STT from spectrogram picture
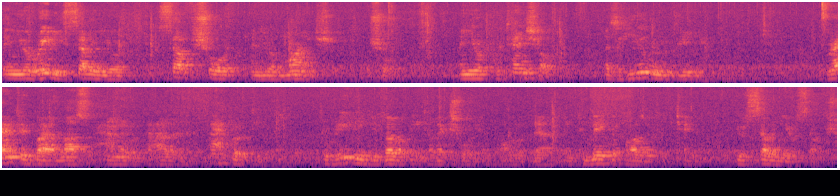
then you're really selling yourself short and your mind short, and your potential as a human being, granted by Allah subhanahu wa ta'ala, the faculty to really develop intellectually and all of that, and to make a positive change. You're selling yourself short.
